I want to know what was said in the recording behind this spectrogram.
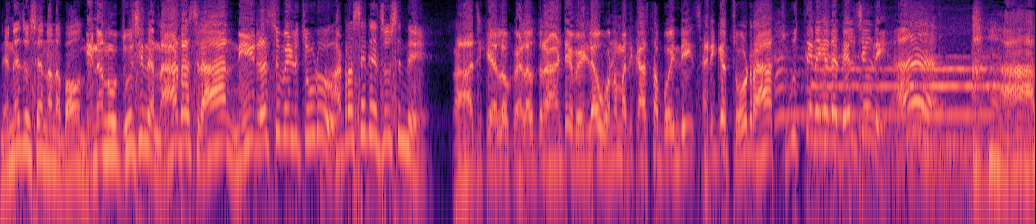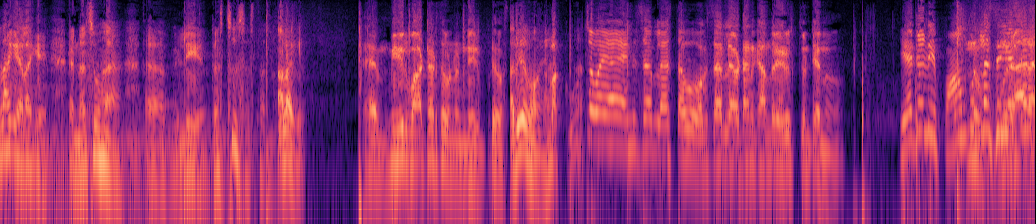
నిన్నే చూశాను అన్న బాగుంది. నిన్న నువ్వు చూసింది నా డ్రెస్ రా నీ డ్రెస్ వెళ్ళి చూడు. అడ్రస్ నేను చూసింది. రాజకీయాల్లోకి వెళ్ళొద్దురా అంటే వెళ్ళావు ఉన్నమతి కాస్త పోయింది. సరిగ్గా చూడరా చూస్తేనే కదా తెలిసేది. ఆ? ఆ, అలాగే అలాగే. నరసింహ ఆ, వెళ్ళి డ్రెస్ చూసి వస్తాను. అలాగే. మీరు మాట్లాడుతూ ఉండండి నేను ఇప్పుడే వస్తాను. కూర్చోవయ్యా ఎన్నిసార్లు లేస్తావు? ఒకసారి లేవడానికి అందరూ ఏడుస్తుంటాను. ఏటండి పాము పుట్ల చెయ్యండి. అరే,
